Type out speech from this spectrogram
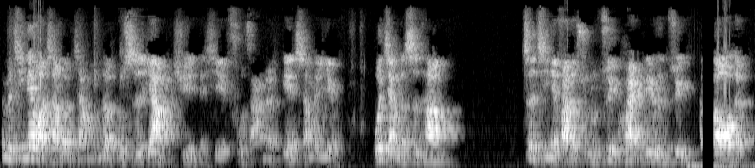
那么今天晚上我讲的不是亚马逊那些复杂的电商的业务，我讲的是它。这几年发展速度最快、利润最高的，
